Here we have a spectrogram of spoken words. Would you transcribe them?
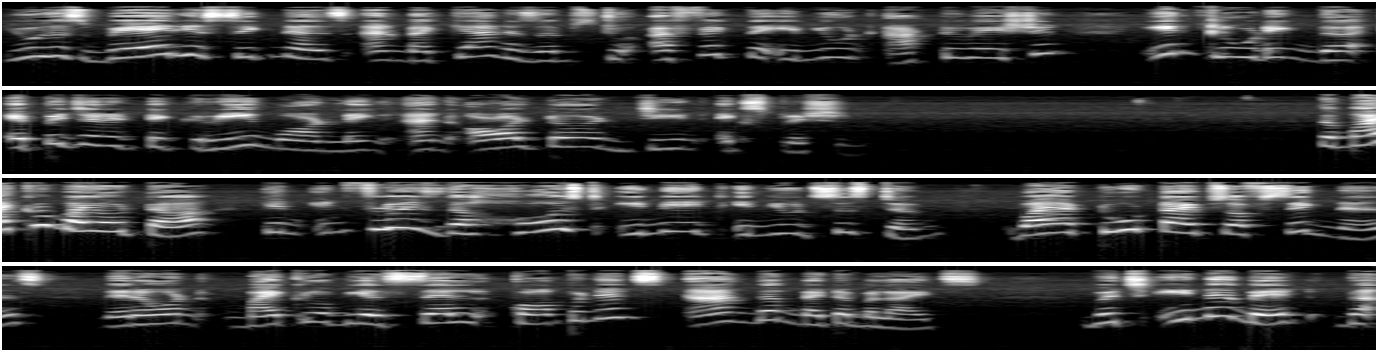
uses various signals and mechanisms to affect the immune activation, including the epigenetic remodeling and altered gene expression. The microbiota can influence the host innate immune system via two types of signals their own microbial cell components and the metabolites, which inhibit the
